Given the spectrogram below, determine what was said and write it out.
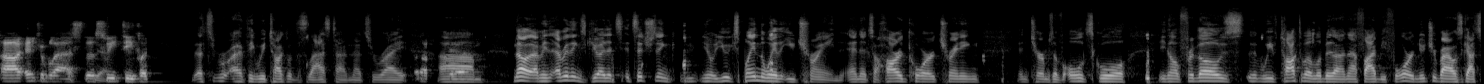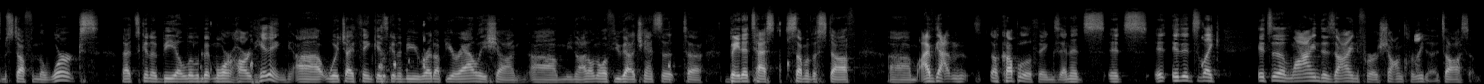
Uh, Intrablast, the Yeah. sweet tea flavor. That's I think we talked about this last time. That's right. Um, no, I mean everything's good. It's it's interesting. You know, you explain the way that you train, and it's a hardcore training in terms of old school. You know, for those we've talked about a little bit on FI before. NutraBio's got some stuff in the works that's going to be a little bit more hard hitting, uh, which I think is going to be right up your alley, Sean. Um, you know, I don't know if you got a chance to, to beta test some of the stuff. Um, I've gotten a couple of things, and it's it's it, it's like it's a line designed for a Sean Clarida. It's awesome.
